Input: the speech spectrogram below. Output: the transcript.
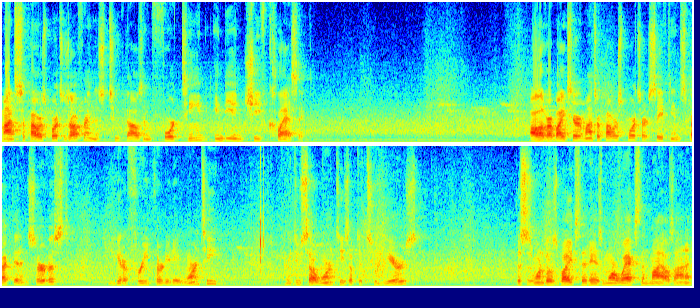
Monster Power Sports is offering this 2014 Indian Chief Classic. All of our bikes here at Monster Power Sports are safety inspected and serviced. You get a free 30-day warranty. We do sell warranties up to two years. This is one of those bikes that has more wax than miles on it.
